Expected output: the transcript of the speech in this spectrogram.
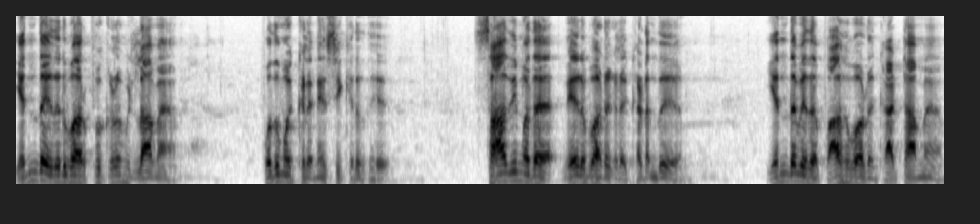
எந்த எதிர்பார்ப்புகளும் இல்லாமல் பொதுமக்களை நேசிக்கிறது சாதி மத வேறுபாடுகளை கடந்து எந்தவித பாகுபாடும் காட்டாமல்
